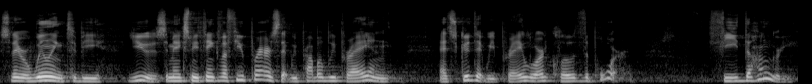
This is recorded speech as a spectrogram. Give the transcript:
So they were willing to be used. It makes me think of a few prayers that we probably pray, and it's good that we pray Lord, clothe the poor, feed the hungry.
